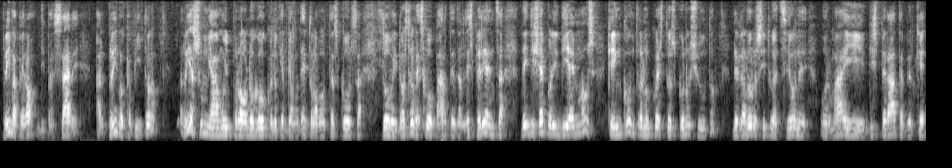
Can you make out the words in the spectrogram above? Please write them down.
Prima però di passare al primo capitolo, riassumiamo il prologo, quello che abbiamo detto la volta scorsa, dove il nostro vescovo parte dall'esperienza dei discepoli di Emmaus che incontrano questo sconosciuto nella loro situazione ormai disperata perché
